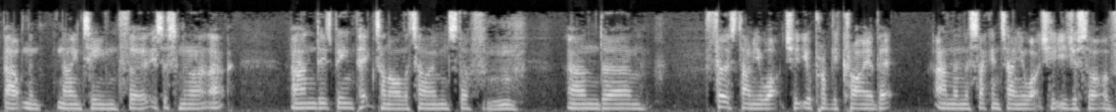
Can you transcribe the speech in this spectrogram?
about in the 1930s or something like that and he's being picked on all the time and stuff Mm. and um, first time you watch it you'll probably cry a bit and then the second time you watch it you're just sort of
